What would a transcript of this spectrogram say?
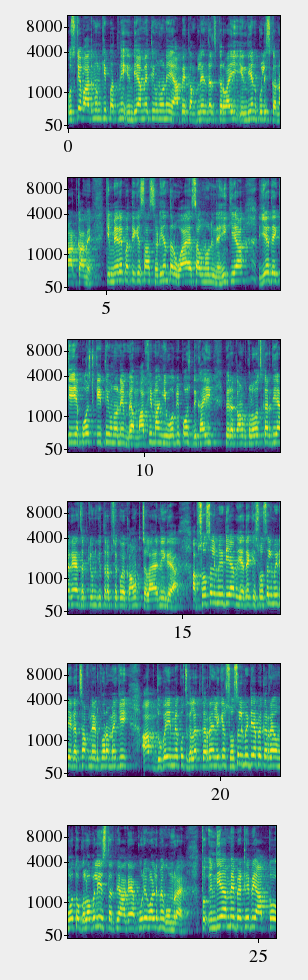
उसके बाद में उनकी पत्नी इंडिया में थी। उन्होंने यहाँ पे कंप्लेन दर्ज करवाई इंडियन पुलिस कर्नाटका में कि मेरे पति के साथ षड्यंत्र हुआ ऐसा उन्होंने नहीं किया। ये देखिए, ये पोस्ट की थी, उन्होंने माफ़ी मांगी, वो भी पोस्ट दिखाई, फिर अकाउंट क्लोज कर दिया गया, जबकि उनकी तरफ़ से कोई अकाउंट चलाया नहीं गया। अब सोशल मीडिया भी देखिए, सोशल मीडिया एक अच्छा प्लेटफॉर्म है कि आप दुबई में कुछ गलत कर रहे हैं, लेकिन सोशल मीडिया पर कर रहे हैं, वो तो ग्लोबली स्तर पर आ गया, पूरे वर्ल्ड में घूम रहा है। तो इंडिया में बैठे भी आपको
